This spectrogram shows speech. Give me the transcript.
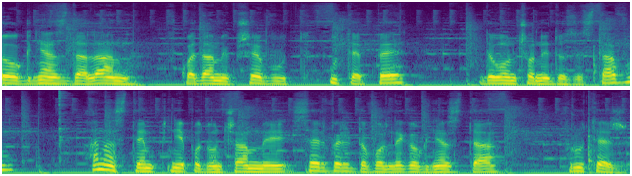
Do gniazda LAN wkładamy przewód UTP dołączony do zestawu, a następnie podłączamy serwer dowolnego gniazda w routerze.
